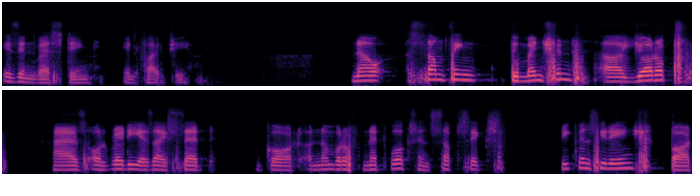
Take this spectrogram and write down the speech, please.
is investing in 5G. Now, something to mention, uh, Europe has already, as I said, got a number of networks in sub-6 frequency range, but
